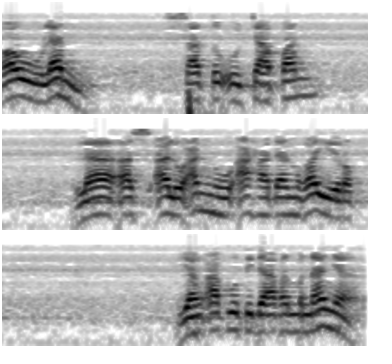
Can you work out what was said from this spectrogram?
Qawlan Satu ucapan La as'alu anhu ahadan ghairak Yang aku tidak akan menanya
